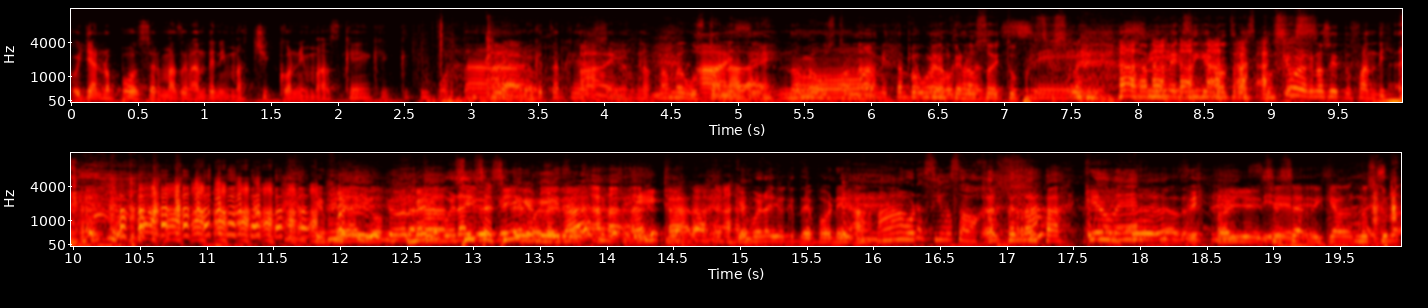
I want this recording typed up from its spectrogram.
o ya no puedo ser más grande, ni más chico, ni más. ¿Qué, qué, qué te importa? Claro. ¿Qué tal que Ay, sí? no, no me gustó Ay, nada, sí. ¿eh? No, me gustó No, nada. a mí tampoco Qué bueno me que no soy tu sí, precioso. A mí me exigen otras cosas. Qué bueno que no soy tu Fandi. que fuera yo. que fuera sí yo se sigue, ¿verdad? Sí, claro. Que fuera yo que te pone, ah, ahora sí vas a bajar, perra. Quiero ver. Así. Oye, Sí César, eres. Ricardo, nos, cono-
